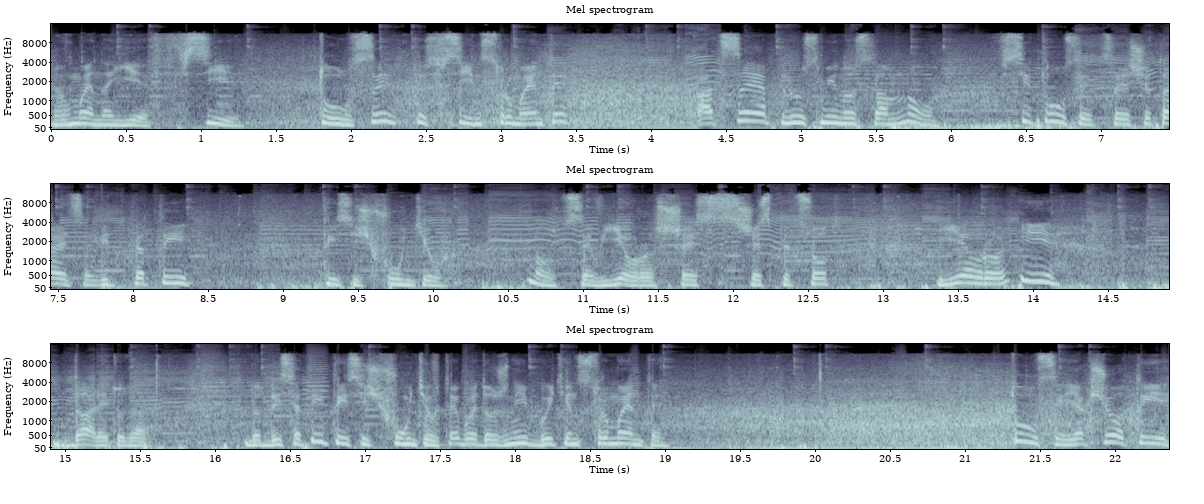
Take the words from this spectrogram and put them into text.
В мене є всі тулси, тобто всі інструменти. А це плюс-мінус там, ну, всі тулси, це вважається від 5 тисяч фунтів. Ну, це в євро 6500 євро і далі туди. До 10 тисяч фунтів в тебе повинні бути інструменти. Тулси, якщо ти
